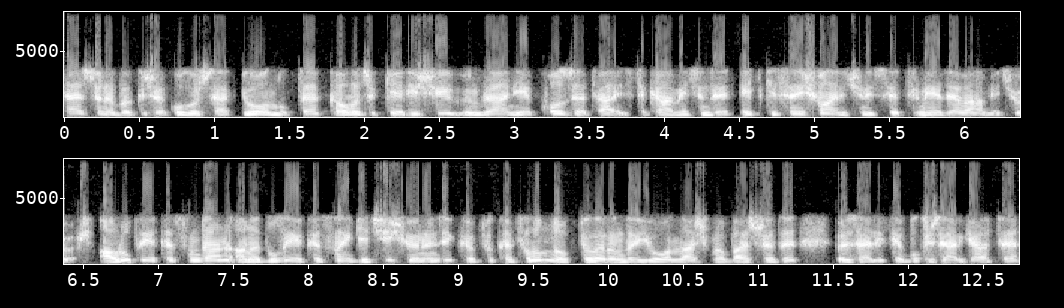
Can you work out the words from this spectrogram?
Ters yöne bakacak olursak yoğunlukta Kavacık gelişi Ümraniye Kozyatağı istikametinde etkisini şu an için hissettirmeye devam ediyor. Avrupa yakasından Anadolu yakasına geçiş yönünde köprü katılım noktaları noktalarında yoğunlaşma başladı. Özellikle bu güzergahta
